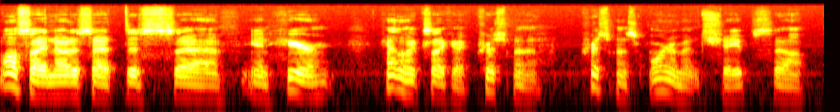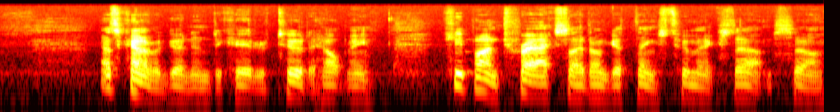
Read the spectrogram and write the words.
Also I notice that this uh, in here kind of looks like a Christmas Christmas ornament shape, so that's kind of a good indicator too to help me keep on track so I don't get things too mixed up. So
